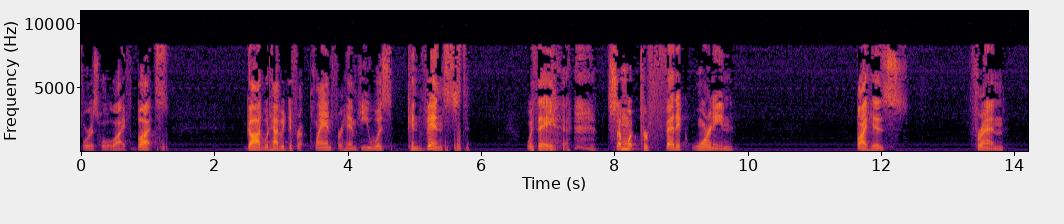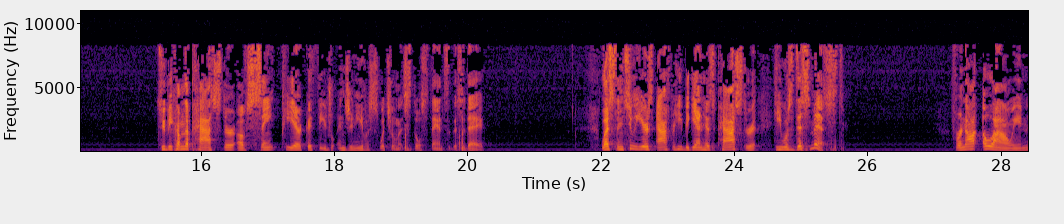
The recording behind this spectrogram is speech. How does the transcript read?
for his whole life. But God would have a different plan for him. He was convinced with a somewhat prophetic warning by his friend to become the pastor of St. Pierre Cathedral in Geneva, Switzerland. It still stands to this day. Less than two years after he began his pastorate, he was dismissed for not allowing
